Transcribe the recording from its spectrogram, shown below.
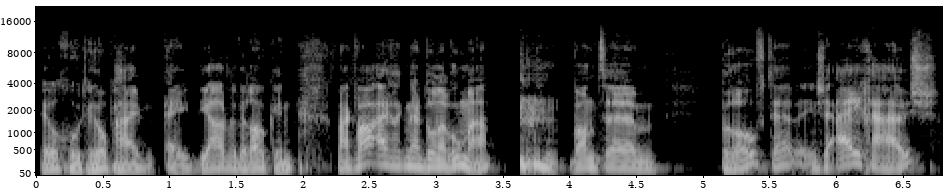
Heel goed, Hulpheim. Hey, die houden we er ook in. Maar ik wou eigenlijk naar Donnarumma. Want ehm, beroofd hè, in zijn eigen huis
